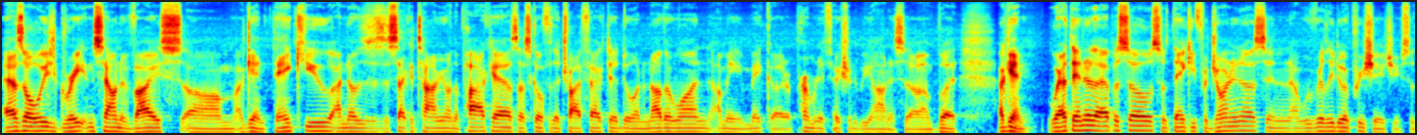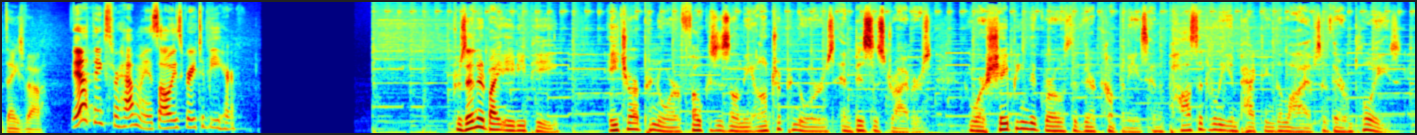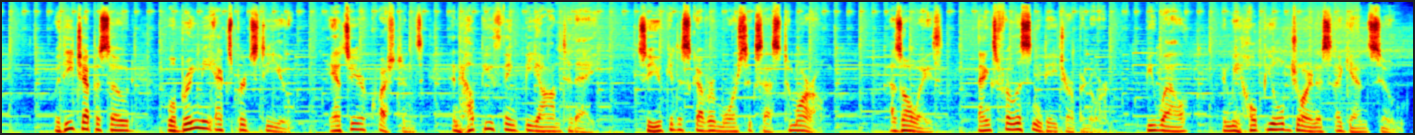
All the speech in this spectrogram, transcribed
As always, great and sound advice. Um, again, thank you. I know this is the second time you're on the podcast. Let's go for the trifecta, doing another one. I mean, make a, a permanent fixture, to be honest. Uh, but again, we're at the end of the episode, so thank you for joining us, and uh, we really do appreciate you. So thanks, Val. Yeah, thanks for having me. It's always great to be here. Presented by ADP, HRpreneur focuses on the entrepreneurs and business drivers who are shaping the growth of their companies and positively impacting the lives of their employees. With each episode, we'll bring the experts to you, answer your questions, and help you think beyond today so you can discover more success tomorrow. As always, thanks for listening to HRpreneur. Be well, and we hope you'll join us again soon.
